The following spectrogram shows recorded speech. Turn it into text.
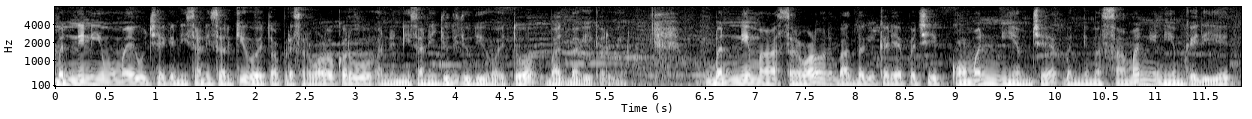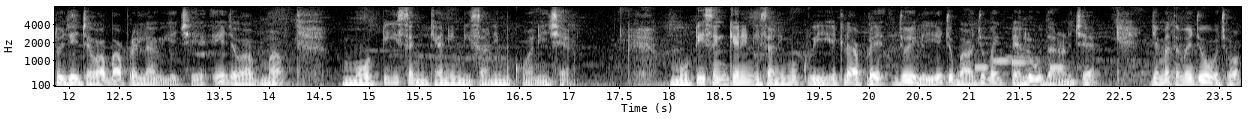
બંને નિયમોમાં એવું છે કે નિશાની સરખી હોય તો આપણે સરવાળો કરવો અને નિશાની જુદી જુદી હોય તો બાદબાકી કરવી. બંનેમાં સરવાળો બાદબાકી કર્યા પછી એક કોમન નિયમ છે, બંનેમાં સામાન્ય નિયમ કહી દઈએ, તો જે જવાબ આપણે લાવીએ છીએ એ જવાબમાં મોટી સંખ્યાની નિશાની મૂકવાની છે. મોટી સંખ્યાની નિશાની મૂકવી એટલે આપણે જોઈ લઈએ જો બાજુમાં એક પહેલું ઉદાહરણ છે, જેમાં તમે જુઓ છો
